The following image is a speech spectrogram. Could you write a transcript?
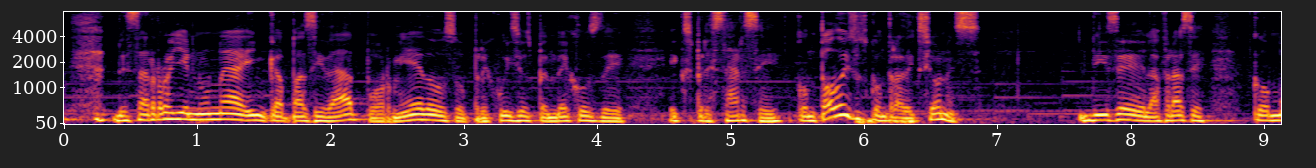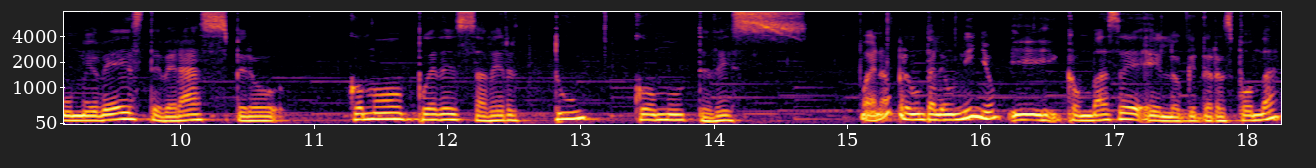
desarrollen una incapacidad por miedos o prejuicios pendejos de expresarse, con todo y sus contradicciones. Dice la frase, como me ves, te verás, pero ¿cómo puedes saber tú cómo te ves? Bueno, pregúntale a un niño y con base en lo que te responda,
